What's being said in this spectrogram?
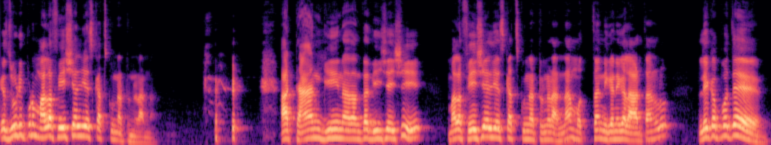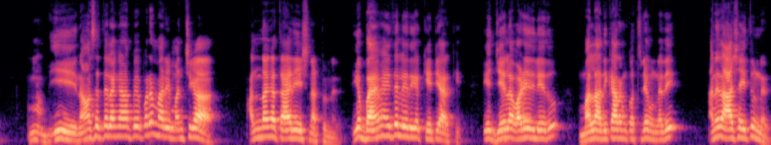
ఇక చూడు ఇప్పుడు మళ్ళీ ఫేషియల్ చేసి కచ్చుకున్నట్టున్నాడు అన్న. ఆ ట్యాన్ గీన్ అదంతా తీసేసి మళ్ళీ ఫేషియల్ చేసి కచ్చుకున్నట్టున్నాడు అన్న. మొత్తం నిగనిగలు ఆడతాను లేకపోతే ఈ నమస్తే తెలంగాణ పేపరే మరి మంచిగా అందంగా తయారు చేసినట్టున్నది. ఇక భయం అయితే లేదు ఇక కేటీఆర్కి. ఇక జైల్లో పడేది లేదు. మళ్ళీ అధికారంకి వచ్చడే ఉన్నది అనేది ఆశ అయితే ఉన్నది.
